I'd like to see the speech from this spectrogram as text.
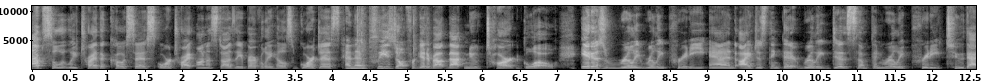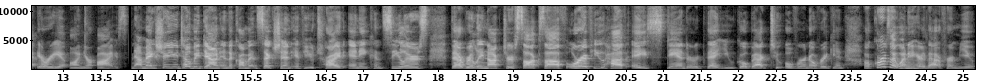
absolutely try the Kosas or try Anastasia Beverly Hills Gorgeous. And then please don't forget about that new Tarte Glow. It is really, really pretty. And I just think that it really does something really pretty to that area on your eyes. Now make sure you tell me down in the comment section if you tried any concealers that really knocked your socks off or if you have a standard that you go back to over and over again. Of course, I want to hear that from you.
